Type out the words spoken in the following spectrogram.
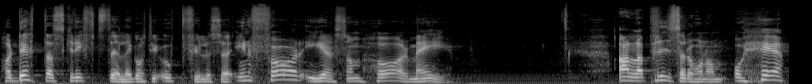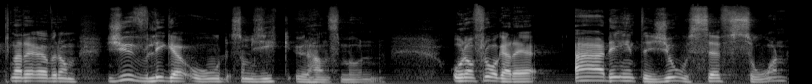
har detta skriftställe gått i uppfyllelse inför er som hör mig. Alla prisade honom och häpnade över de ljuvliga ord som gick ur hans mun. Och de frågade, är det inte Josefs son?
